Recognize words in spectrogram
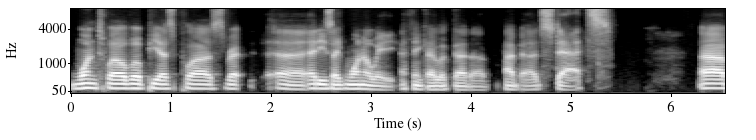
112 OPS plus. Uh, Eddie's like 108. I think I looked that up. My bad. Stats. Uh,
